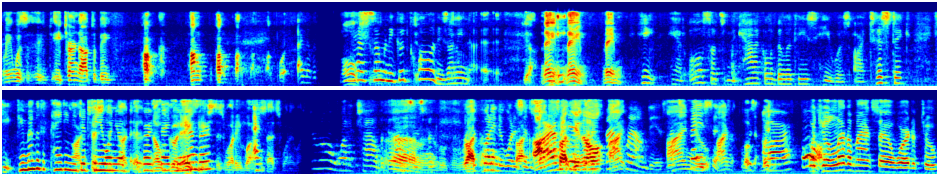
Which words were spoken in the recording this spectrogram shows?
I mean, it was he, he turned out to be punk. Punk, punk, punk, punk, punk. He has so many good qualities. I mean, uh, Yeah, name, He- name, name. he, he had all sorts of mechanical abilities. He was artistic. He, do you remember the painting he did for you on your Artistic, birthday? No good do you remember? atheist is what he was. And- That's what he was. After all, what a child becomes Uh, is rotten. according to what his Uh, I- environment you is, know, what his I- background is. Let's I knew. face it. I, it was would, our would you let a man say a word or two?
